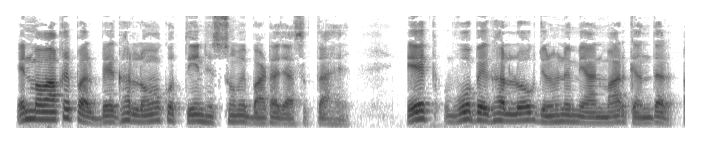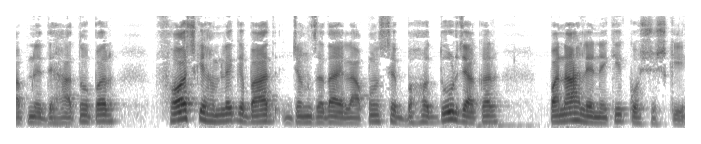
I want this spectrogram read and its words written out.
ان مواقع پر بے گھر لوگوں کو تین حصوں میں بانٹا جا سکتا ہے۔ ایک وہ بے گھر لوگ جنہوں نے میانمار کے اندر اپنے دیہاتوں پر فوج کے حملے کے بعد جنگ زدہ علاقوں سے بہت دور جا کر پناہ لینے کی کوشش کی۔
